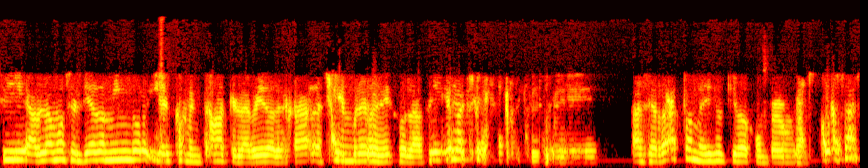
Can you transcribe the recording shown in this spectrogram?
Sí, hablamos el día domingo y él comentaba que la había ido a dejar. Siempre me dijo la firma. Eh, hace rato me dijo que iba a comprar unas cosas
